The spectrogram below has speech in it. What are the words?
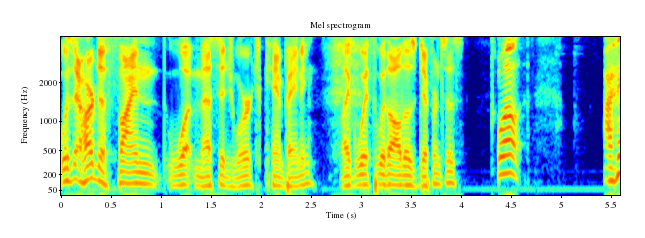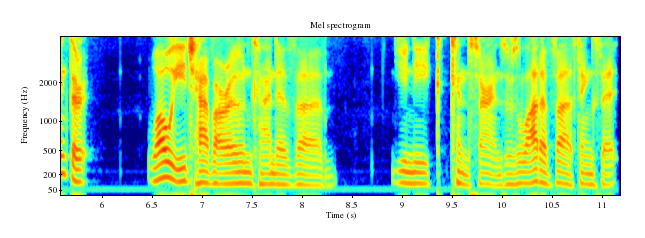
Was it hard to find what message worked campaigning, like with with all those differences? Well, I think there, while we each have our own kind of uh, unique concerns. There's a lot of uh, things that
